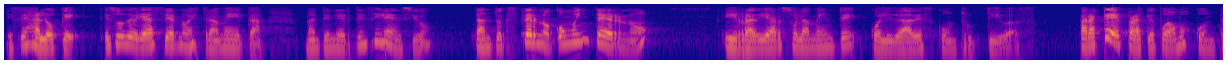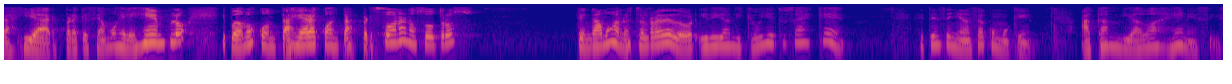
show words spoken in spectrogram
Ese es a lo que, eso debería ser nuestra meta. Mantenerte en silencio, tanto externo como interno, e irradiar solamente cualidades constructivas. ¿Para qué? Para que podamos contagiar, para que seamos el ejemplo y podamos contagiar a cuantas personas nosotros tengamos a nuestro alrededor y digan, oye, ¿tú sabes qué? Esta enseñanza como que ha cambiado a Génesis,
